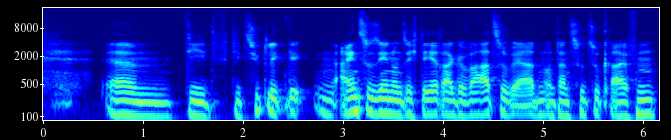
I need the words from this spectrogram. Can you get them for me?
ähm, die, die Zykliken einzusehen und sich derer gewahr zu werden und dann zuzugreifen.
